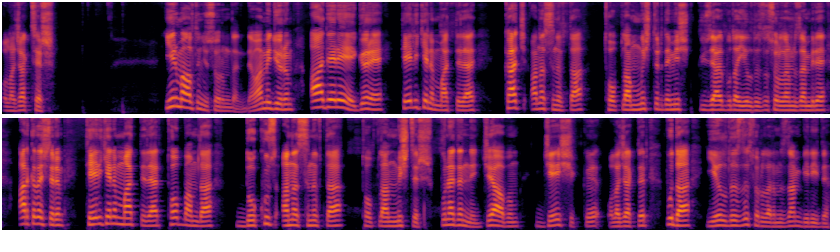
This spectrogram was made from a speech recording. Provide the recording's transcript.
olacaktır. 26. sorumdan devam ediyorum. ADR'ye göre tehlikeli maddeler kaç ana sınıfta toplanmıştır demiş. Güzel bu da yıldızlı sorularımızdan biri. Arkadaşlarım tehlikeli maddeler toplamda 9 ana sınıfta toplanmıştır. Bu nedenle cevabım C şıkkı olacaktır. Bu da yıldızlı sorularımızdan biriydi.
